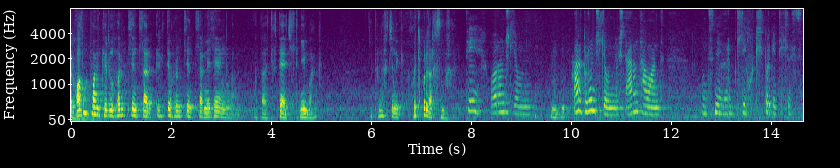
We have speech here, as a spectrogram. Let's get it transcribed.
Тэгэхээр Голомт банк ер нь хоримтлын талаар, иргэдийн хоримтлын талаар нэлээд одоо идэвхтэй ажилладаг ийм банк. Танах чинь нэг хөтөлбөр гаргасан байна. Тий, 3 жилийн өмнө. Бараг 4 жилийн өмнө шүү дээ. 15 онд үндэсний хуримтлалын хөтөлбөр гэдээ эхлүүлсэн.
